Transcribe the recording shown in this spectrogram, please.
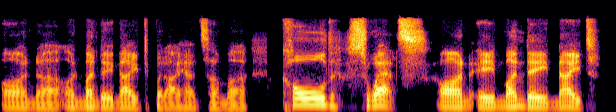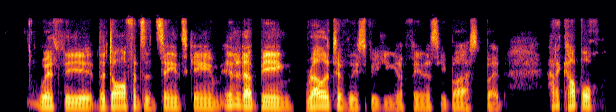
on uh, on Monday night, but I had some uh, cold sweats on a Monday night with the the Dolphins and Saints game. Ended up being, relatively speaking, a fantasy bust, but had a couple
